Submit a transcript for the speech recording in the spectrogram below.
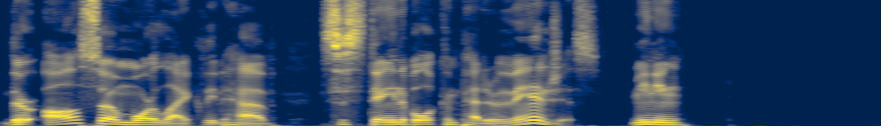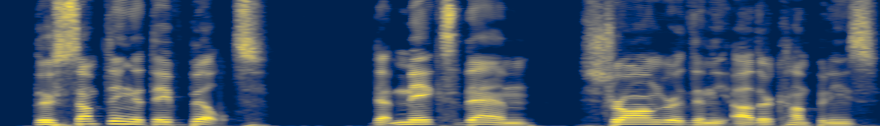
They're also more likely to have sustainable competitive advantages, meaning there's something that they've built that makes them stronger than the other companies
